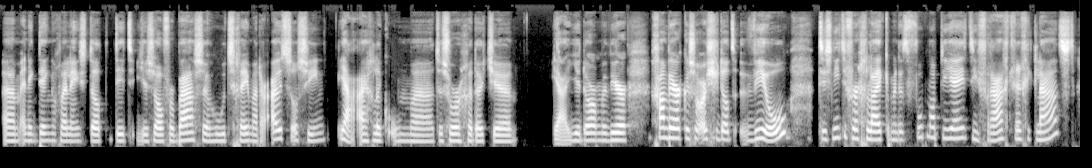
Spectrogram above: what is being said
Um, en ik denk nog wel eens dat dit je zal verbazen hoe het schema eruit zal zien. Ja, eigenlijk om uh, te zorgen dat je ja, je darmen weer gaan werken zoals je dat wil. Het is niet te vergelijken met het FODMAP-dieet. Die vraag kreeg ik laatst.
